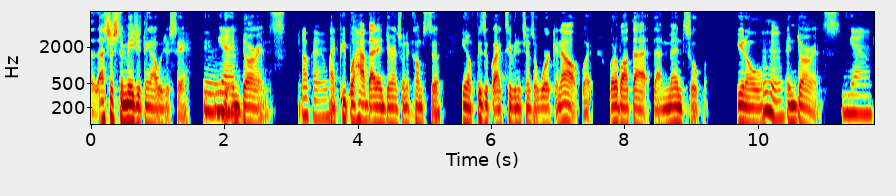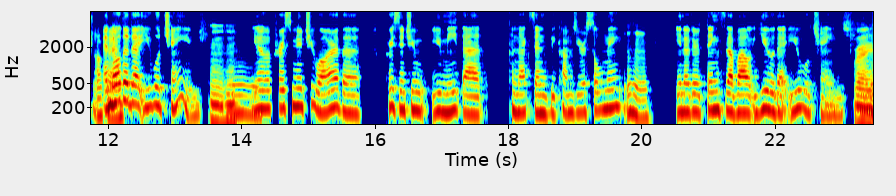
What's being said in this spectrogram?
that's just a major thing I would just say. Mm. the Yeah. endurance. Okay. Like people have that endurance when it comes to you know physical activity in terms of working out, but what about that that mental, you know, Mhm. endurance? yeah Okay. and know that that you will change Mhm. Mm. you know the person that you are the person that you you meet that connects and becomes your soulmate Mhm. You know there are things about you that you will change Right.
